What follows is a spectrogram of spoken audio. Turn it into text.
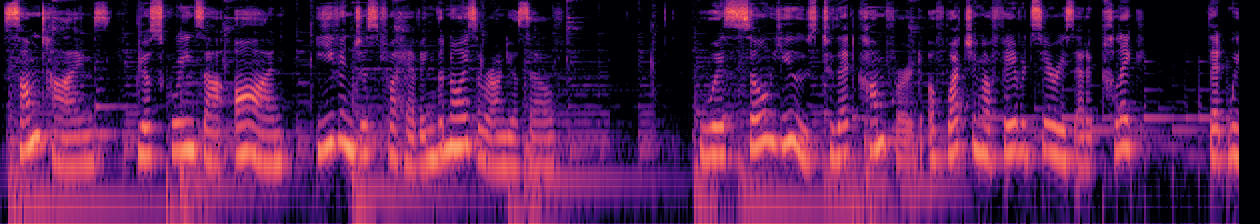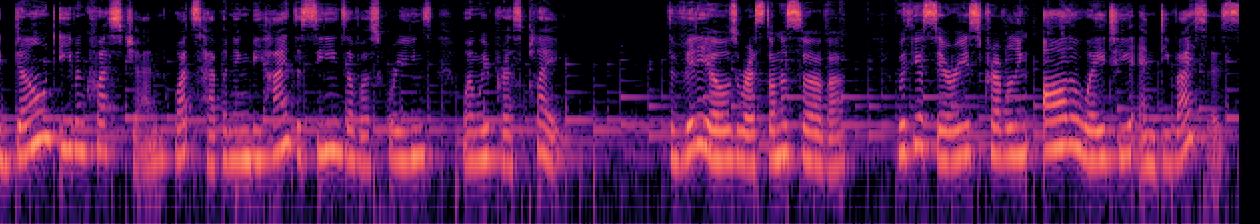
Sometimes your screens are on even just for having the noise around yourself. We're so used to that comfort of watching our favorite series at a click that we don't even question what's happening behind the scenes of our screens when we press play. The videos rest on a server, with your series traveling all the way to your end devices.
